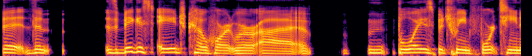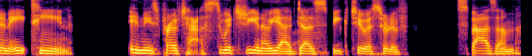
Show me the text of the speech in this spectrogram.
the the the biggest age cohort were uh, boys between 14 and 18 in these protests, which you know, yeah, does speak to a sort of spasm.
